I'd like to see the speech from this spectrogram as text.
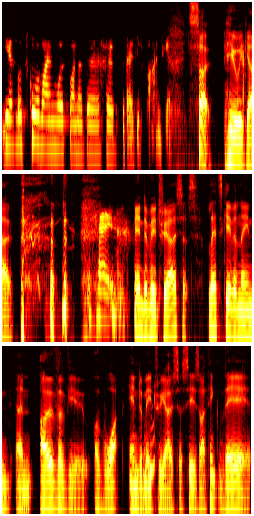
Yes, well, squaw vine was one of the herbs that I did find. Yes. So here we go. okay. endometriosis. Let's give an an overview of what endometriosis mm-hmm. is. I think there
